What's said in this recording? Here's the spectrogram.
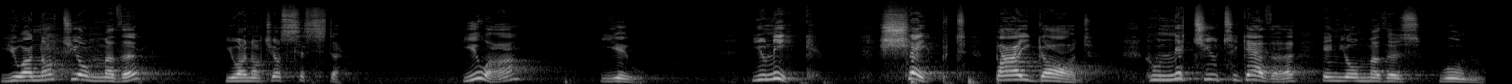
You are not your mother. You are not your sister. You are you. Unique. shaped by God, who knit you together in your mother's womb.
